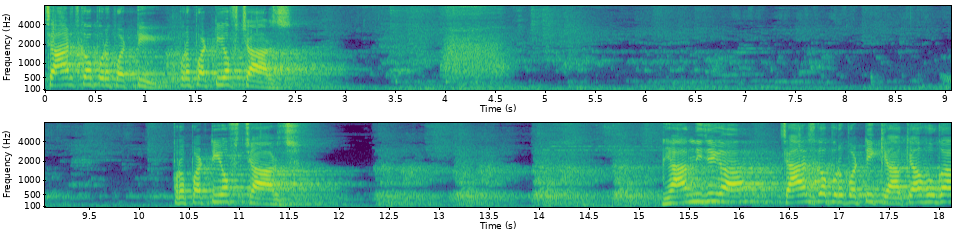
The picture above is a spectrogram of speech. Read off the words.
चार्ज का property property of charge property of charge ध्यान दीजिएगा चार्ज का प्रॉपर्टी क्या क्या होगा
